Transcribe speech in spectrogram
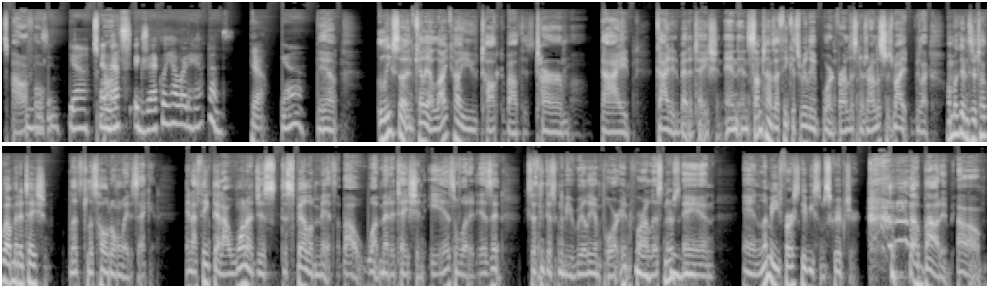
It's powerful. Amazing. Yeah, it's and powerful. that's exactly how it happens. Yeah. Yeah. Yeah. Lisa and Kelly, I like how you talked about this term um, guide guided meditation, and and sometimes I think it's really important for our listeners. Our listeners might be like, "Oh my goodness, they're talking about meditation." Let's let's hold on, wait a second. And I think that I want to just dispel a myth about what meditation is and what it isn't, because I think that's going to be really important for mm-hmm. our listeners. Mm-hmm. And and let me first give you some scripture about it. Um,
